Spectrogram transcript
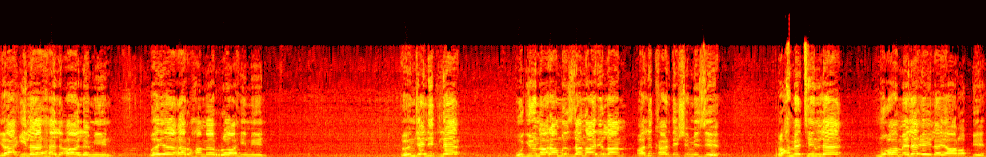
Ya ilahel alemin ve ya erhamer rahimin. Öncelikle bugün aramızdan ayrılan Ali kardeşimizi rahmetinle muamele eyle ya Rabbi.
